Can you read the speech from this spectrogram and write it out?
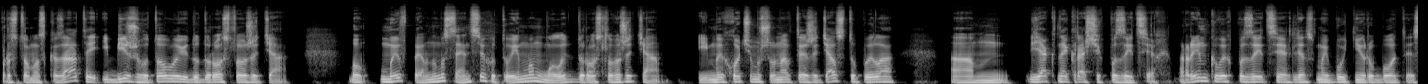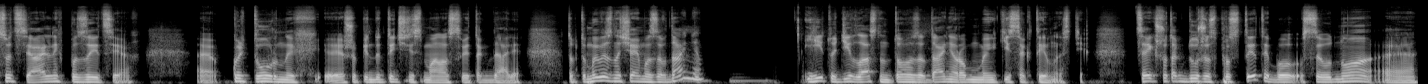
простому сказати, і більш готовою до дорослого життя. Бо ми в певному сенсі готуємо молодь до дорослого життя. І ми хочемо, щоб вона в те життя вступила як в найкращих позиціях, ринкових позиціях для майбутньої роботи, соціальних позиціях, е, культурних, е, щоб ідентичність мала свою і так далі. Тобто ми визначаємо завдання. І тоді, власне, до того завдання робимо якісь активності. Це якщо так дуже спростити, бо все одно е,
